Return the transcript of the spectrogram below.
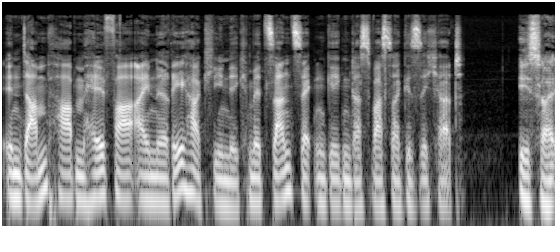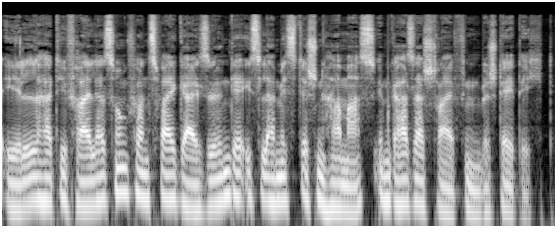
In Damp haben Helfer eine Reha-Klinik mit Sandsäcken gegen das Wasser Wasser gesichert. Israel hat die Freilassung von zwei Geiseln der islamistischen Hamas im Gazastreifen bestätigt.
